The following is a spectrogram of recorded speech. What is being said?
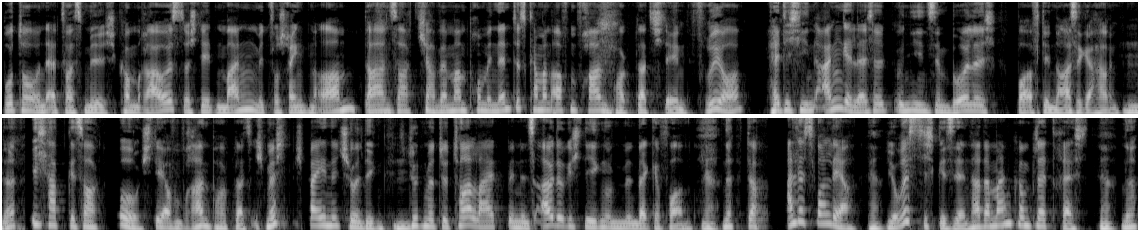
Butter und etwas Milch. Komm raus, da steht ein Mann mit verschränkten Armen da und sagt, ja, wenn man prominent ist, kann man auf dem Frauenparkplatz stehen. Früher hätte ich ihn angelächelt und ihn symbolisch auf die Nase gehauen. Mhm. Ne? Ich habe gesagt, oh, ich stehe auf dem Frauenparkplatz, ich möchte mich bei Ihnen entschuldigen. Es tut mir total leid, bin ins Auto gestiegen und bin weggefahren. Mhm. Ja. Ne? Da, alles war leer. Ja. Juristisch gesehen hat der Mann komplett recht. Ja. Ne?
